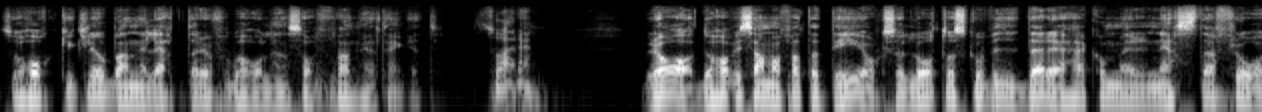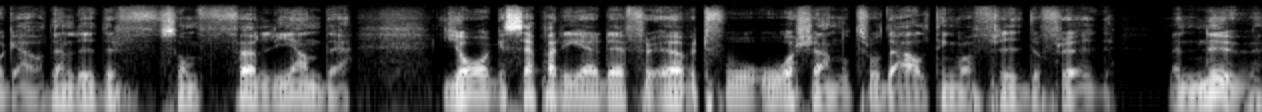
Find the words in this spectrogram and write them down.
Så hockeyklubban är lättare att få behålla än soffan helt enkelt? Så är det. Bra, då har vi sammanfattat det också. Låt oss gå vidare. Här kommer nästa fråga och den lyder som följande. Jag separerade för över två år sedan och trodde allting var frid och fröjd. Men nu,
